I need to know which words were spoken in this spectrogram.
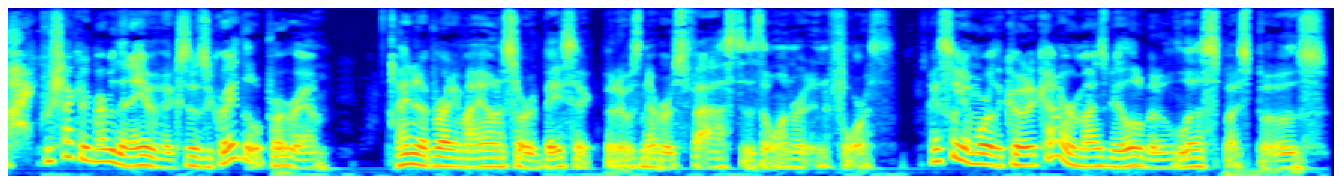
I wish I could remember the name of it because it was a great little program. I ended up writing my own sort of basic, but it was never as fast as the one written in Forth. I guess looking more of the code, it kind of reminds me a little bit of Lisp, I suppose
